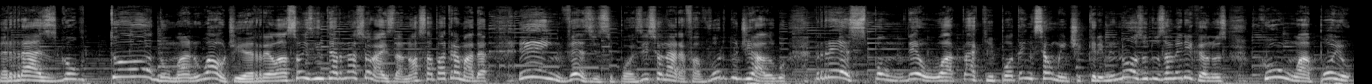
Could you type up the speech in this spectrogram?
rasgou todo o manual de relações internacionais da nossa pátria amada e, em vez de se posicionar a favor do diálogo, respondeu o ataque potencialmente criminoso dos americanos com um apoio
